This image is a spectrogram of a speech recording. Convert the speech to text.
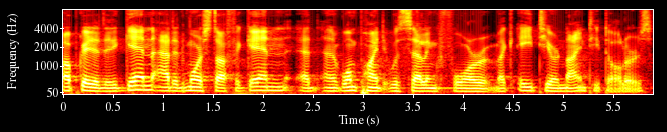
upgraded it again, added more stuff again. At, at one point, it was selling for like eighty or ninety dollars,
